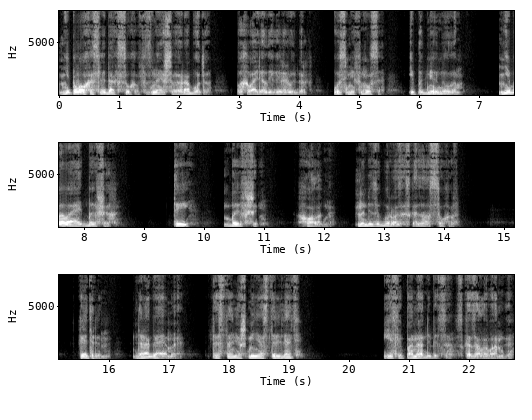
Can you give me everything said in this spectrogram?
«Неплохо, следак Сухов, знаешь свою работу», — похвалил Игорь Рудберг. Усмехнулся и подмигнул им. «Не бывает бывших. «Ты бывший». Холодно, но без угрозы, сказал Сухов. «Кэтрин, дорогая моя, ты станешь меня стрелять?» «Если понадобится», — сказала Ванга.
